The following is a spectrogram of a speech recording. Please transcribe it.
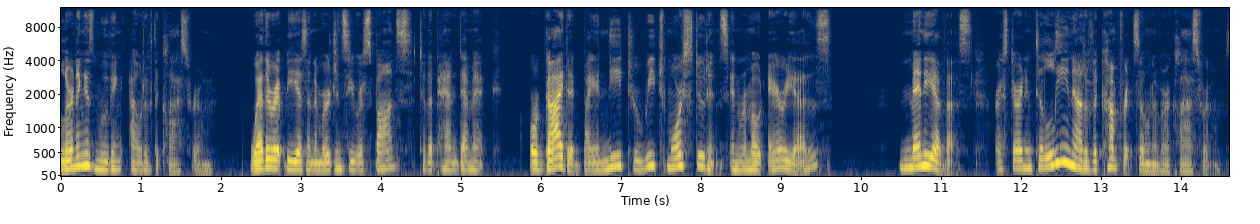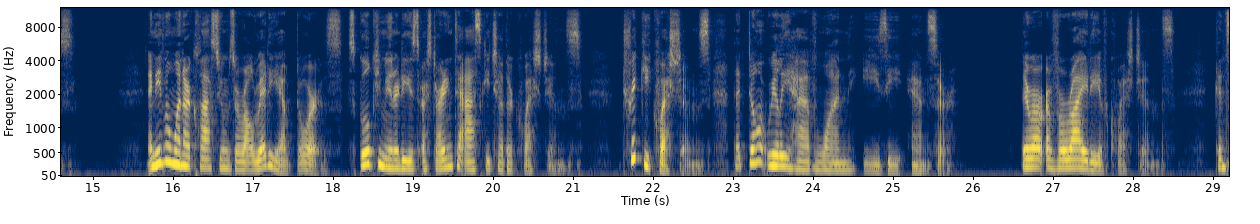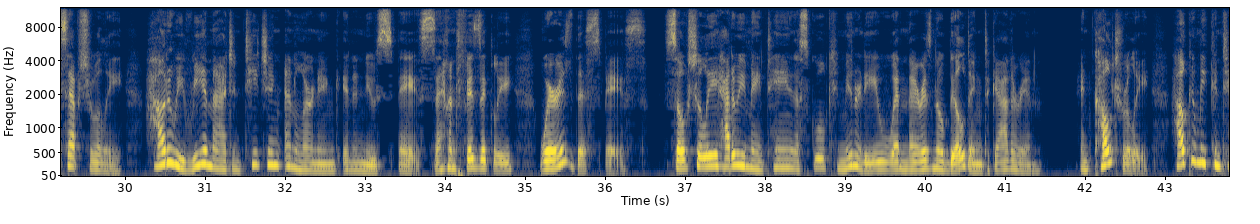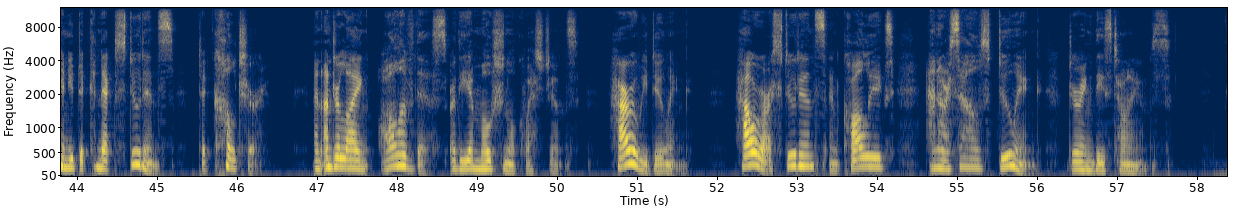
learning is moving out of the classroom. Whether it be as an emergency response to the pandemic or guided by a need to reach more students in remote areas, many of us are starting to lean out of the comfort zone of our classrooms. And even when our classrooms are already outdoors, school communities are starting to ask each other questions. Tricky questions that don't really have one easy answer. There are a variety of questions. Conceptually, how do we reimagine teaching and learning in a new space? And physically, where is this space? Socially, how do we maintain a school community when there is no building to gather in? And culturally, how can we continue to connect students to culture? And underlying all of this are the emotional questions. How are we doing? How are our students and colleagues and ourselves doing during these times?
